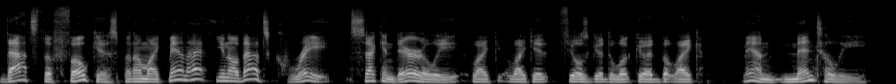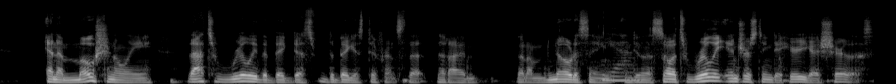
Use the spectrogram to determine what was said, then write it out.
That's the focus. But I'm like, man, I, you know, that's great. Secondarily, like, like it feels good to look good, but like, man, mentally and emotionally, that's really the big, dis- the biggest difference that that I'm that I'm noticing Yeah. in doing this. So it's really interesting to hear you guys share this.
